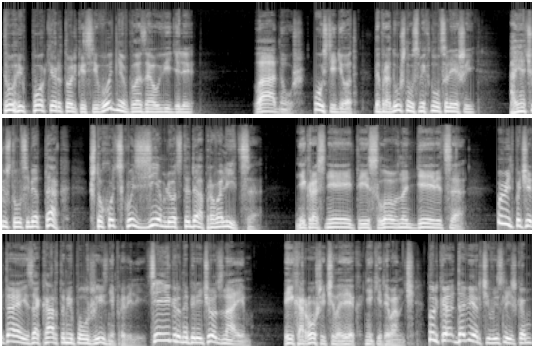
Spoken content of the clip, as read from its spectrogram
твой покер только сегодня в глаза увидели? — Ладно уж, пусть идет, — добродушно усмехнулся Леший. А я чувствовал себя так, что хоть сквозь землю от стыда провалиться. — Не красней ты, словно девица! — мы ведь, почитай, за картами полжизни провели. Все игры наперечет знаем. Ты хороший человек, Никита Иванович, только доверчивый слишком.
